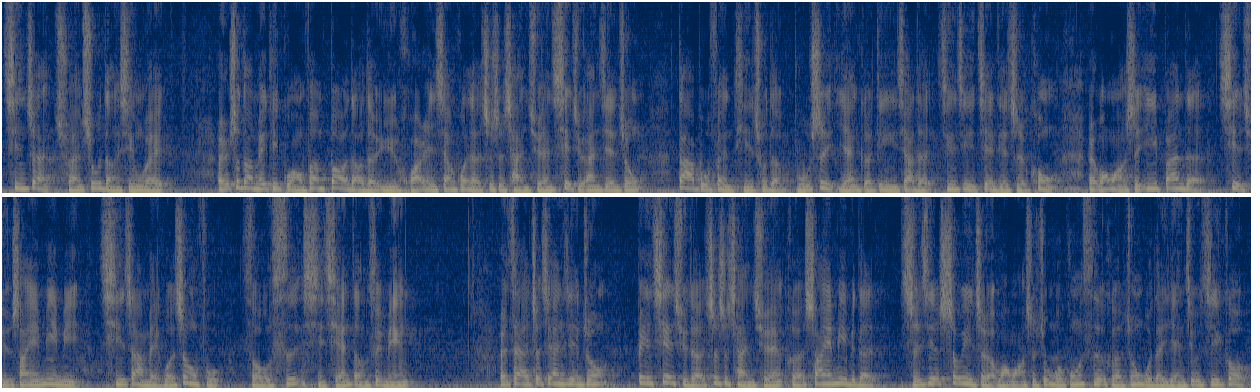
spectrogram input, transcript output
侵占、传输等行为，而受到媒体广泛报道的与华人相关的知识产权窃取案件中，大部分提出的不是严格定义下的经济间谍指控，而往往是一般的窃取商业秘密、欺诈美国政府、走私、洗钱等罪名。而在这些案件中，被窃取的知识产权和商业秘密的直接受益者往往是中国公司和中国的研究机构。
